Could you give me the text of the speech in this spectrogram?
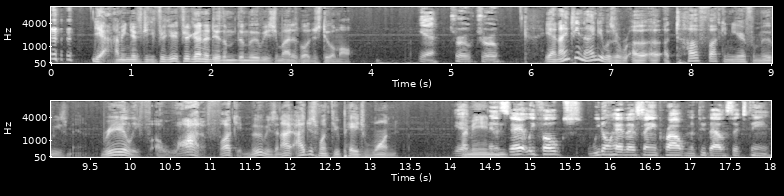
Yeah, I mean, if, you, if you're if you're gonna do the the movies, you might as well just do them all. yeah, true, true. Yeah, 1990 was a, a, a tough fucking year for movies, man. Really, a lot of fucking movies, and I, I just went through page one. Yeah, I mean- and sadly, folks, we don't have that same problem in 2016.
